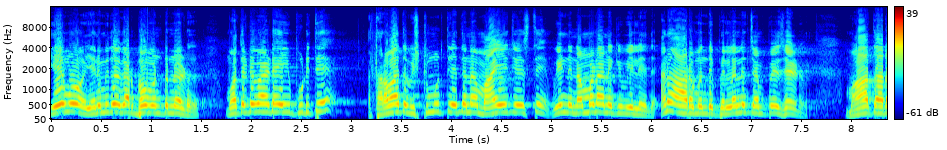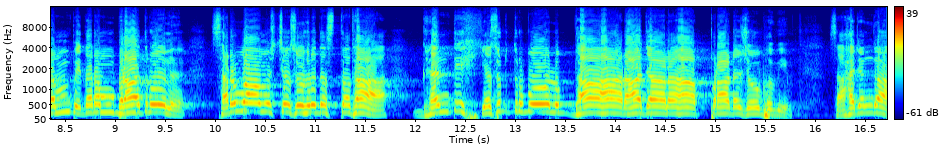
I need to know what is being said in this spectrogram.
ఏమో ఎనిమిదో గర్భం అంటున్నాడు. మొదటివాడే పుడితే తర్వాత విష్ణుమూర్తి ఏదైనా మాయ చేస్తే వీడిని నమ్మడానికి వీలేదు అని ఆరు మంది పిల్లల్ని చంపేశాడు. మాతరం పితరం భ్రాతృన్ సర్వాంశ్చ సుహృదస్తథ గ్రంథి హ్యశృతృపోలుబ్ధా రాజాన ప్రాడశోభువి సహజంగా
